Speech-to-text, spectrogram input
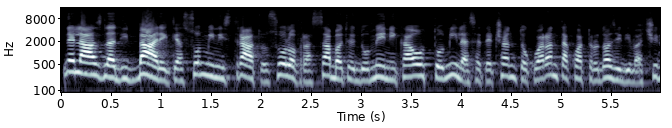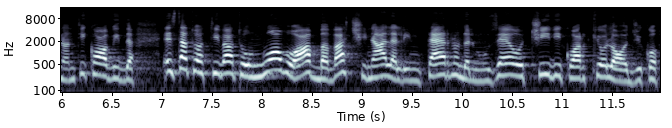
Nell'ASLA di Bari che ha somministrato solo fra sabato e domenica 8.000 2.744 dosi di vaccino anti-Covid, è stato attivato un nuovo hub vaccinale all'interno del Museo Civico Archeologico,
